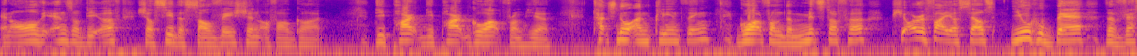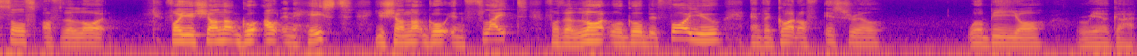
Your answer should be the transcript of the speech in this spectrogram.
and all the ends of the earth shall see the salvation of our God. Depart, depart, go out from here. Touch no unclean thing. Go out from the midst of her. Purify yourselves, you who bear the vessels of the Lord. For you shall not go out in haste, you shall not go in flight, for the Lord will go before you, and the God of Israel will be your rear guard.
